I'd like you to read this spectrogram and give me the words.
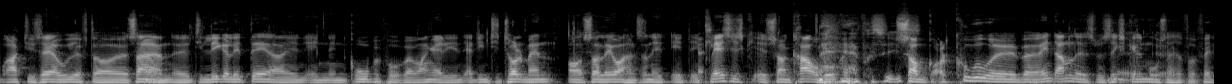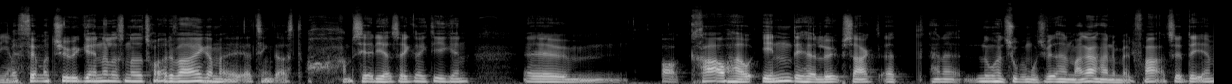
bragte især ud efter øh, sejren. Ja. Øh, de ligger lidt der, en, en, en gruppe på, hvor mange er de? Er de 10-12 mand? Og så laver han sådan et, et, et klassisk uh, Søren Krav ja, præcis. som godt kunne uh, være endt anderledes, hvis ikke Skelmose ja, havde fået fat i ham. Med 25 igen, eller sådan noget, tror jeg det var, ikke? Og man, jeg tænkte også, åh, ham ser de altså ikke rigtig igen. Øhm, og Krav har jo inden det her løb sagt, at han er, nu er han super motiveret. Han mange gange har han meldt fra til DM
